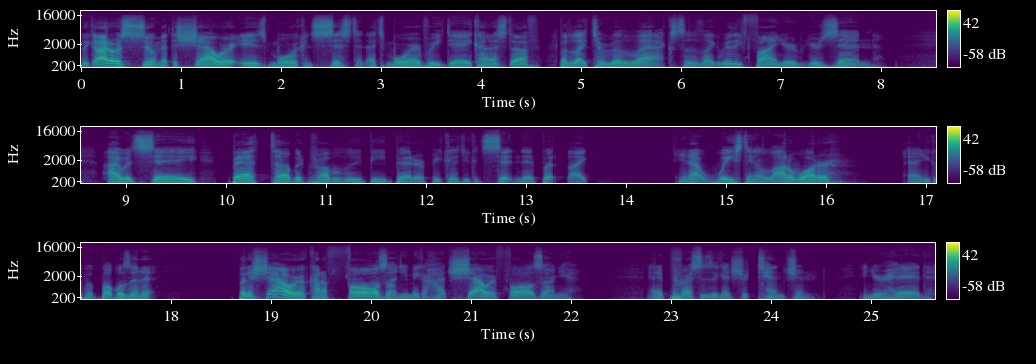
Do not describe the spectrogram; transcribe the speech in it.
we got to assume that the shower is more consistent. That's more everyday kind of stuff. But like to relax, to like really find your your zen, I would say bathtub would probably be better because you could sit in it, but like you're not wasting a lot of water. And you could put bubbles in it. But a shower kind of falls on you. you make a hot shower, it falls on you and it presses against your tension in your head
